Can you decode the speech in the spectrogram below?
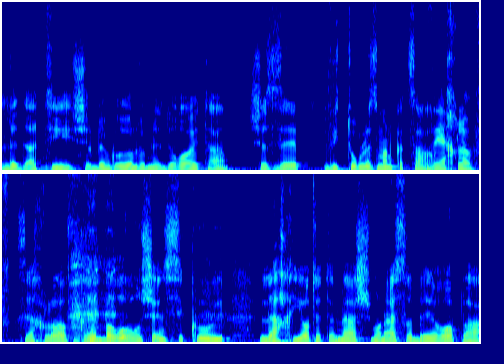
לדעתי, של בן גוריון ובני דורו הייתה שזה ויתור לזמן קצר. זה יחלוף. זה יחלוף. ברור שאין סיכוי להחיות את המאה ה-18 באירופה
